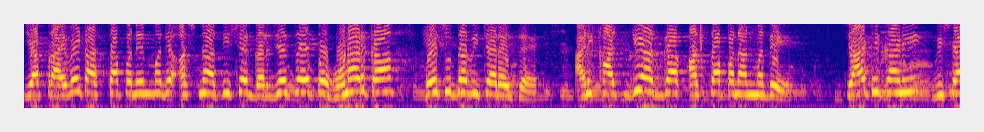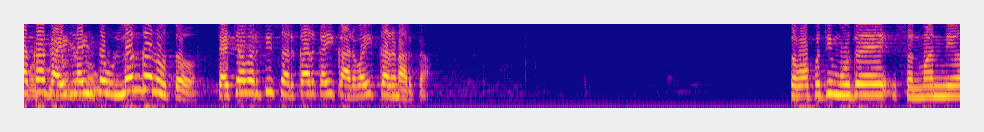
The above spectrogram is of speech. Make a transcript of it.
या प्रायव्हेट आस्थापनेमध्ये असणं अतिशय गरजेचं आहे. तो होणार का? हे सुद्धा विचारायचं आहे. आणि खासगी आस्थापनांमध्ये ज्या ठिकाणी विशाखा गाईडलाईनचं उल्लंघन होतं त्याच्यावरती सरकार काही कारवाई करणार का? सभापती महोदय सन्मान्य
